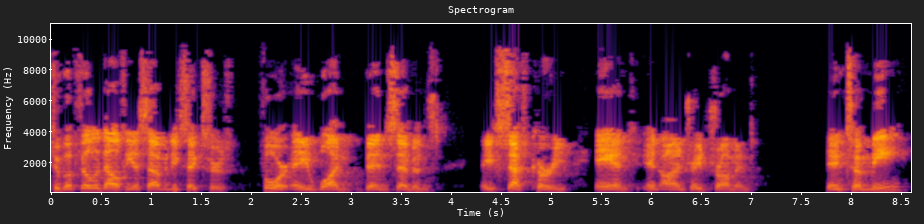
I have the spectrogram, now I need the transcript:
to the Philadelphia 76ers for a one Ben Simmons, a Seth Curry, and an Andre Drummond. And to me,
